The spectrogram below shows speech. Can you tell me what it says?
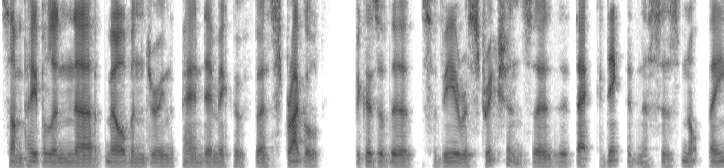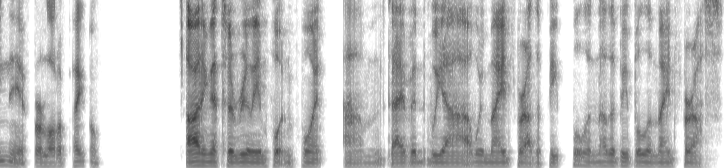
some people in uh, Melbourne during the pandemic have uh, struggled because of the severe restrictions. That, that connectedness has not been there for a lot of people. I think that's a really important point, um, David. We are we're made for other people, and other people are made for us.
